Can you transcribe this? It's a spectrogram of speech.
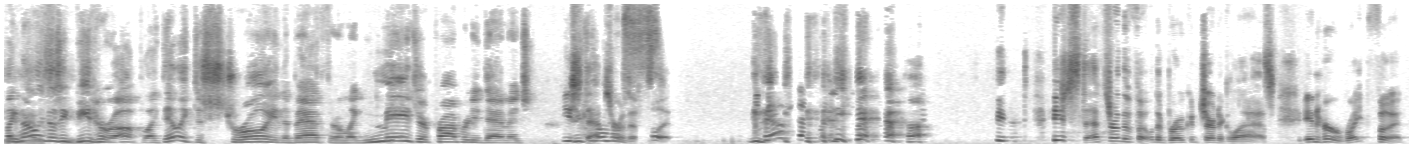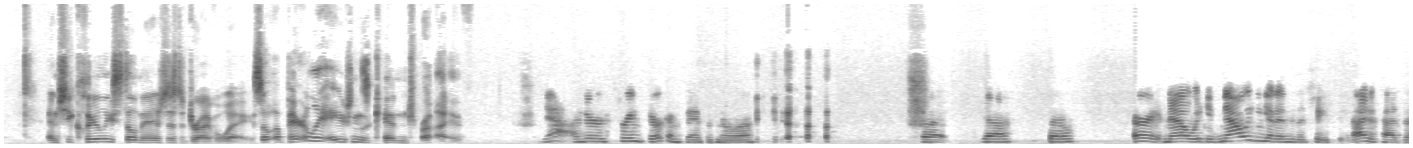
Like, Yeah, not only does he beat it. her up, like they like destroy the bathroom, like major property damage. He You can stabs her in the foot. He does that yeah. He, he stabs her in the foot with a broken shard of glass in her right foot, and she clearly still manages to drive away. So apparently, Asians can drive. Yeah, under extreme circumstances, Noah. But yeah, so all right, now we can now we can get into the chase scene. I just had to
